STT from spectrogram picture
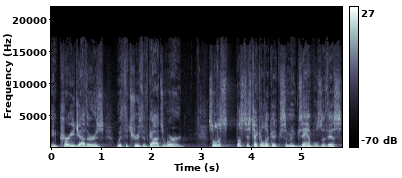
Encourage others with the truth of God's word. So let's, let's just take a look at some examples of this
